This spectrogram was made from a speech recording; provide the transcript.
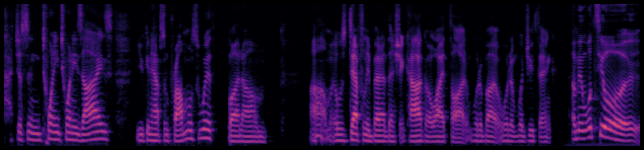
just in 2020's eyes, you can have some problems with, but um um it was definitely better than Chicago, I thought. What about what what do you think? I mean, what's your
